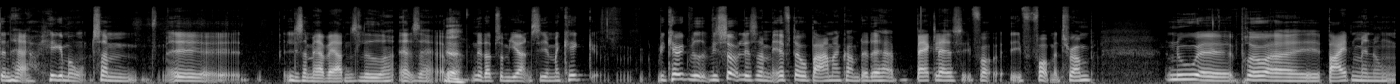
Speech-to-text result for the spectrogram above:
den her hegemon, som øh, ligesom er verdensleder. Altså Ja. ja. netop som Jørgen siger, man kan ikke, vi kan jo ikke vide, vi så ligesom efter Obama kom der det her backlash i, for, i form af Trump. Nu øh, prøver øh, Biden med nogle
